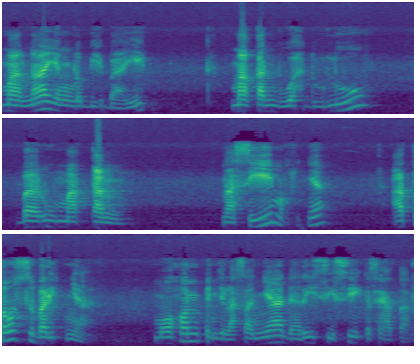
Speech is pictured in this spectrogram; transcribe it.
mana yang lebih baik? Makan buah dulu baru makan nasi maksudnya atau sebaliknya. Mohon penjelasannya dari sisi kesehatan.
